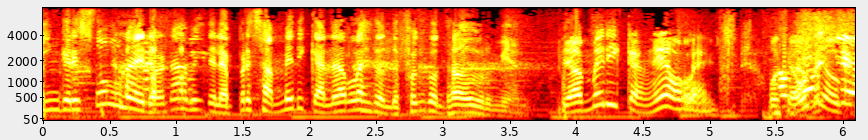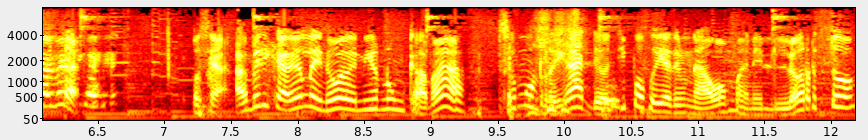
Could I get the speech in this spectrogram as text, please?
ingresó a una aeronave de la empresa American Airlines donde fue encontrado durmiendo. De American Airlines. O sea, una- o sea, American Airlines no va a venir nunca más. Somos un regalo. El tipo podía tener una bomba en el orto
